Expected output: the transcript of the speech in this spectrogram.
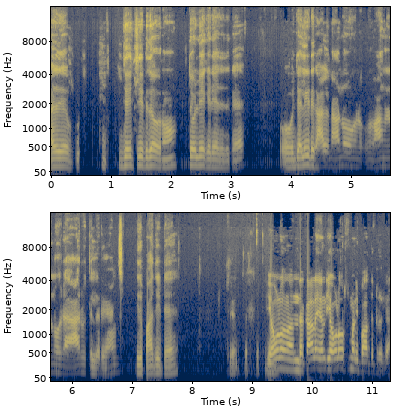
அது ஜெயிச்சுட்டு தான் வரும். தோல்வியே கிடையாது இதுக்கு. ஜல்லிக்கட்டு காலை நானும் வாங்கணும்னு ஒரு ஆர்வத்தில் இருக்கேன். இது பார்த்துட்டு. எவ்வளவு இந்த காலை வந்து எவ்வளவு வருஷமா நீ பாத்துட்டு இருக்க?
